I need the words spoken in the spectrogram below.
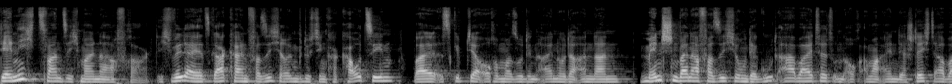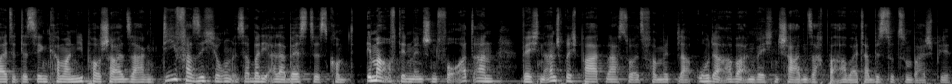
der nicht 20 Mal nachfragt. Ich will ja jetzt gar keinen Versicherer irgendwie durch den Kakao ziehen, weil es gibt ja auch immer so den einen oder anderen Menschen bei einer Versicherung, der gut arbeitet und auch einmal einen, der schlecht arbeitet. Deswegen kann man nie pauschal sagen, die Versicherung ist aber die allerbeste. Es kommt immer auf den Menschen vor Ort an, welchen Ansprechpartner hast du als Vermittler oder aber an welchen Schadensachbearbeiter bist du zum Beispiel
